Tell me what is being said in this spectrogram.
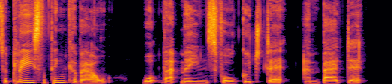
So please think about what that means for good debt and bad debt.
